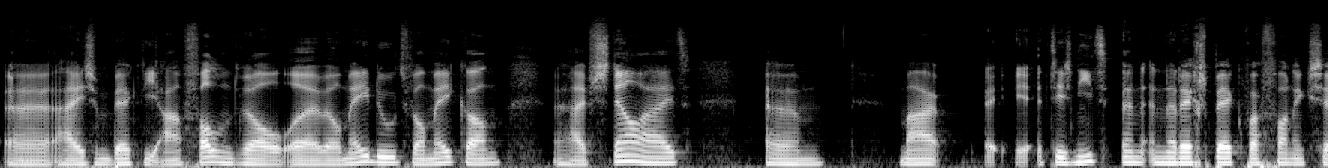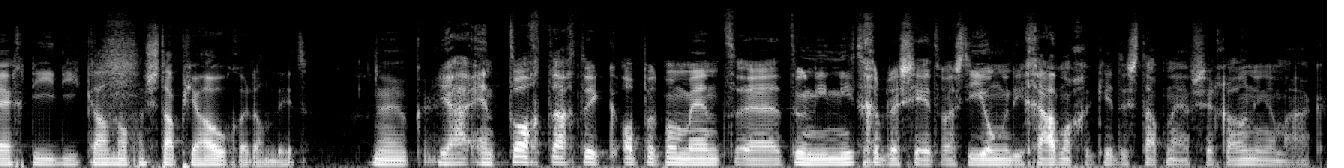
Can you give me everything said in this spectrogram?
Eh, hij is een back die aanvallend wel, eh, wel meedoet, wel mee kan. Hij heeft snelheid. Ehm, maar het is niet een, een rechtsback waarvan ik zeg, die, die kan nog een stapje hoger dan dit. Nee, oké. Ja, en toch dacht ik op het moment eh, toen hij niet geblesseerd was, die jongen die gaat nog een keer de stap naar FC Groningen maken.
